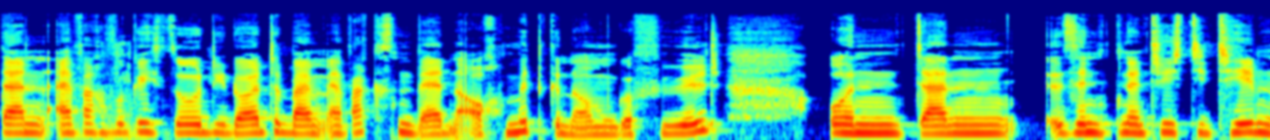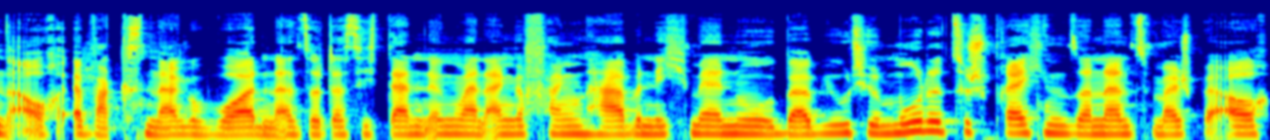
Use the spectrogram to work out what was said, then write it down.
dann einfach wirklich so die Leute beim Erwachsenwerden auch mitgenommen gefühlt. Und dann sind natürlich die Themen auch erwachsener geworden. Also dass ich dann irgendwann angefangen habe, nicht mehr nur über Beauty und Mode zu sprechen, sondern zum Beispiel auch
